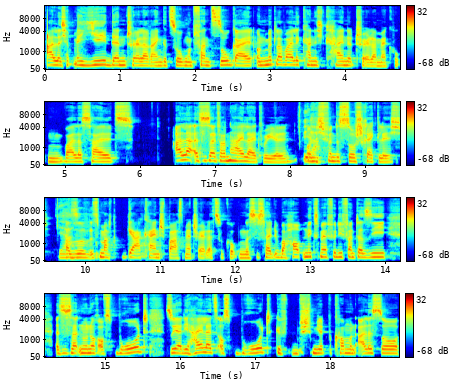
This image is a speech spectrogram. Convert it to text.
alle, ich habe mir jeden Trailer reingezogen und fand so geil. Und mittlerweile kann ich keine Trailer mehr gucken, weil es halt alle, es ist einfach ein Highlight Reel. Und Ja. ich finde es so schrecklich. Ja. Also es macht gar keinen Spaß mehr, Trailer zu gucken. Es ist halt überhaupt nichts mehr für die Fantasie. Es ist halt nur noch aufs Brot, so ja die Highlights aufs Brot geschmiert bekommen und alles so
